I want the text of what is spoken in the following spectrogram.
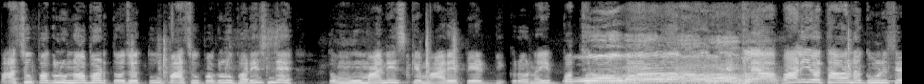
પાછું પગલું ન ભરતો જો તું પાછું પગલું ભરીશ ને તો હું માનીશ કે મારે પેટ દીકરો નહીં પથરો એટલે આ પાળીઓ થવાના ગુણ છે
